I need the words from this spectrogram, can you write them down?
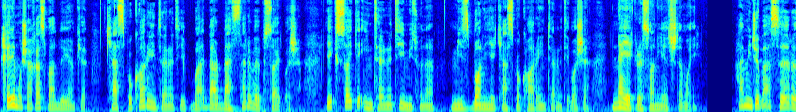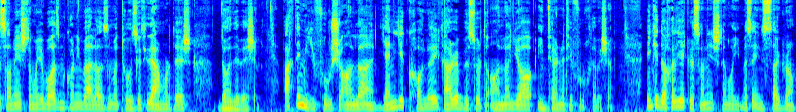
خیلی مشخص باید بگم که کسب و کار اینترنتی باید بر بستر وبسایت باشه. یک سایت اینترنتی می‌تونه میزبان یک کسب و کار اینترنتی باشه نه یک رسانه اجتماعی. همینجا بحث رسانه اجتماعی باز می‌کنیم و لازم توضیحاتی در موردش داده بشه. وقتی میگی فروش آنلاین یعنی یک کالایی قرار به صورت آنلاین یا اینترنتی فروخته بشه. اینکه داخل یک رسانه اجتماعی مثل اینستاگرام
